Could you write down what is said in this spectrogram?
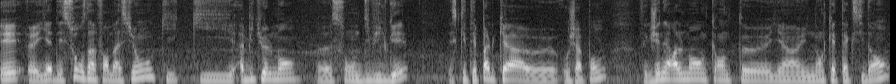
Et il y a des sources d'informations qui, habituellement sont divulguées, et ce qui n'était pas le cas au Japon, c'est que généralement quand il y a une enquête accident,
